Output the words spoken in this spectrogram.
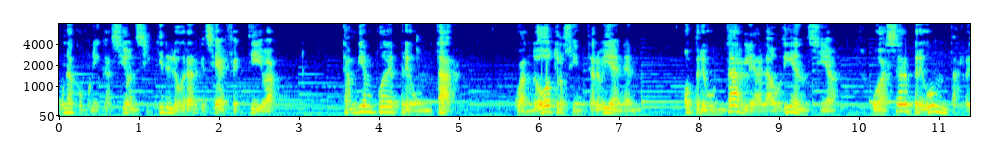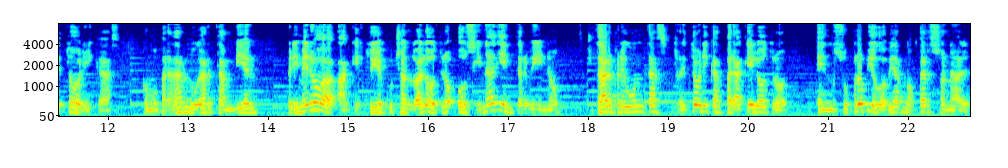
una comunicación, si quiere lograr que sea efectiva, también puede preguntar cuando otros intervienen o preguntarle a la audiencia o hacer preguntas retóricas como para dar lugar también primero a, que estoy escuchando al otro o si nadie intervino, dar preguntas retóricas para que el otro en su propio gobierno personal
